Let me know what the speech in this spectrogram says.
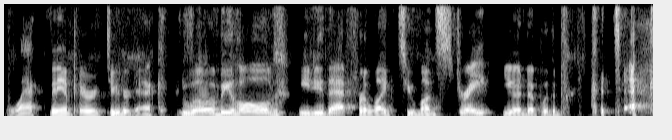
black vampiric tutor deck. Lo and behold, you do that for like two months straight, you end up with a pretty good deck.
